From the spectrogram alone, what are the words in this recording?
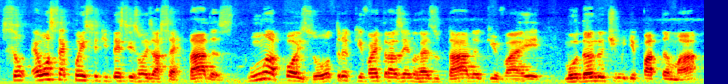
são, é uma sequência de decisões acertadas, uma após outra, que vai trazendo resultado, que vai mudando o time de patamar.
